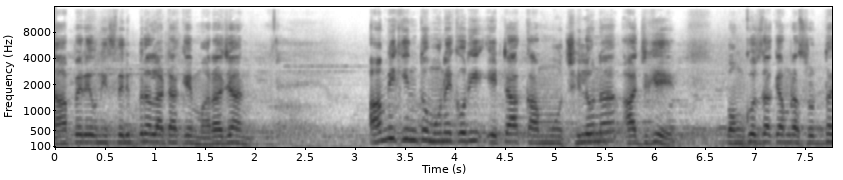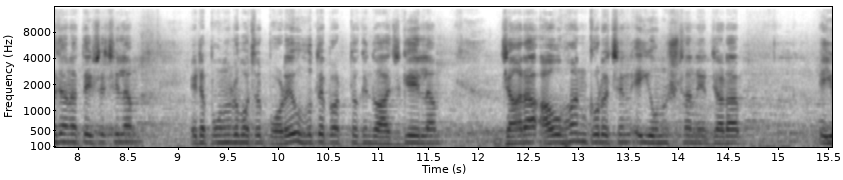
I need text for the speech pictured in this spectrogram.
না পেরে উনি সেরিব্রাল অ্যাটাকে মারা যান। আমি কিন্তু মনে করি এটা কাম্য ছিল না। আজকে পঙ্কজদাকে আমরা শ্রদ্ধা জানাতে এসেছিলাম। এটা পনেরো বছর পরেও হতে পারতো, কিন্তু আজকে এলাম। যারা আহ্বান করেছেন এই অনুষ্ঠানের যারা এই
